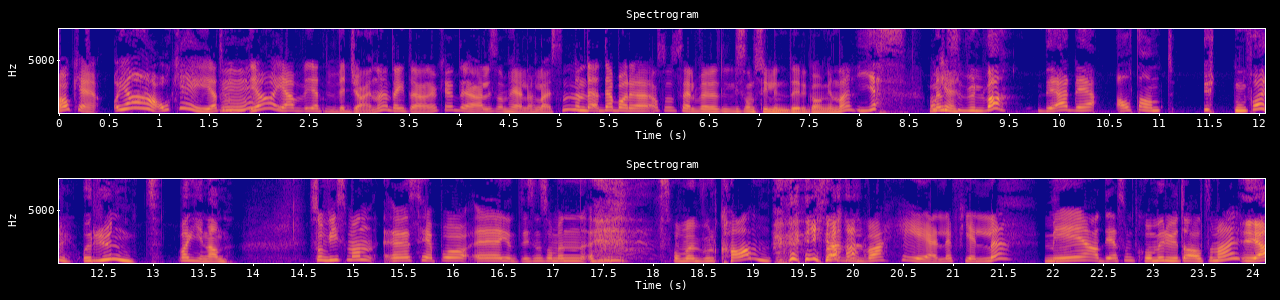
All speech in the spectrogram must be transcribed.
Ok, Oh, ja, ok jeg trodde, mm. Ja, jeg, jeg, vagina Jeg tenkte, ok, Det er liksom hele leisen Men det, det er bare altså, selve liksom, sylindergangen der Yes! Okay. Mens vulva, det er det alt annet utenfor og rundt vaginaen. Så hvis man eh, ser på eh, jentetissen som en Som en vulkan Så er vulva hele fjellet med det som kommer ut av alt som er. Ja,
